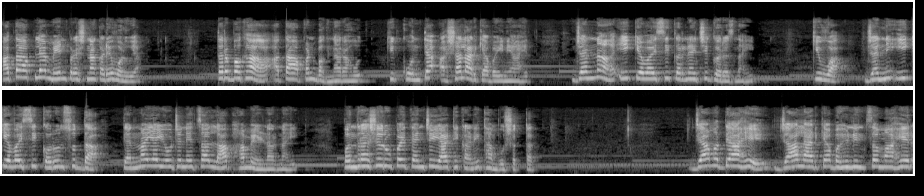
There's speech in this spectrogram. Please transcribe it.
आता आपल्या मेन प्रश्नाकडे वळूया. तर बघा आता आपण बघणार आहोत की कोणत्या अशा लाडक्या बहिणी आहेत ज्यांना ई के वाय सी करण्याची गरज नाही किंवा ज्यांनी ई के वाय सी करून सुद्धा त्यांना या योजनेचा लाभ हा मिळणार नाही. पंधराशे रुपये त्यांचे या ठिकाणी थांबू शकतात. ज्यामध्ये आहे ज्या लाडक्या बहिणींचं माहेर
